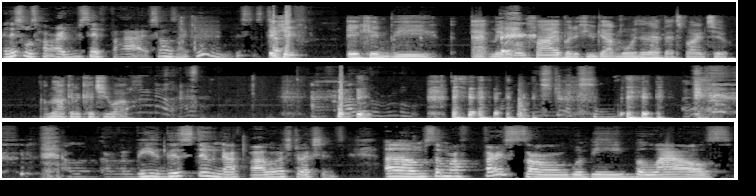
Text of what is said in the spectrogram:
and this was hard. You said five. So I was like, ooh, this is tough. It can, it can be at minimum five, but if you got more than that, that's fine too. I'm not going to cut you off. I, I follow the rules. instructions. Gonna be a good student. I follow instructions. Um, so my first song would be Bilal's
